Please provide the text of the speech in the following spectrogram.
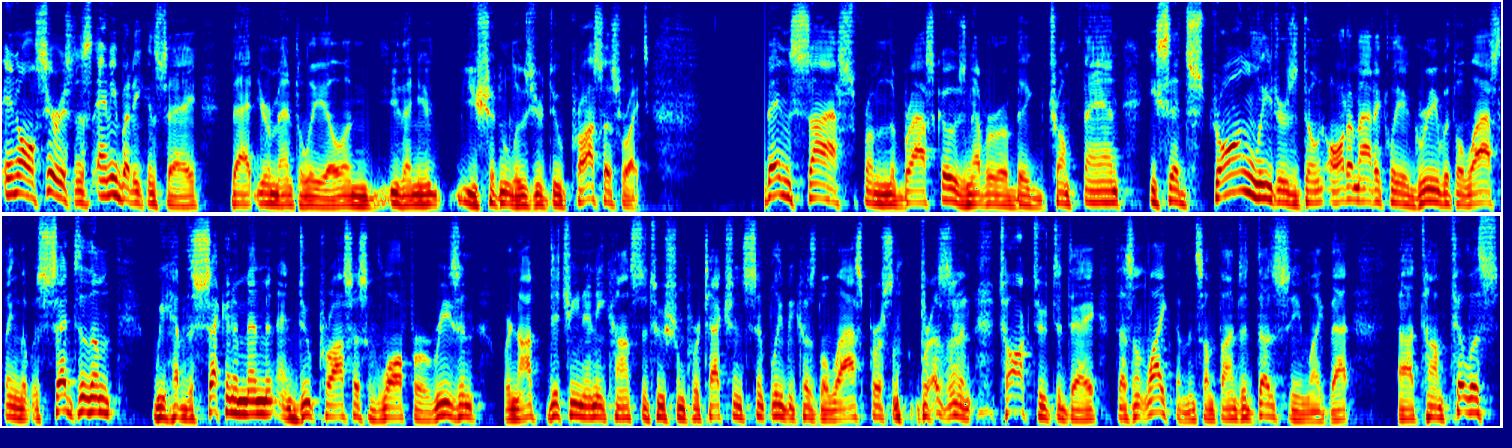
in all seriousness, anybody can say that you're mentally ill and you, then you, you shouldn't lose your due process rights. Ben Sasse from Nebraska, who's never a big Trump fan, he said strong leaders don't automatically agree with the last thing that was said to them. We have the Second Amendment and due process of law for a reason. We're not ditching any constitutional protection simply because the last person the president talked to today doesn't like them. And sometimes it does seem like that. Uh, Thom Tillis,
